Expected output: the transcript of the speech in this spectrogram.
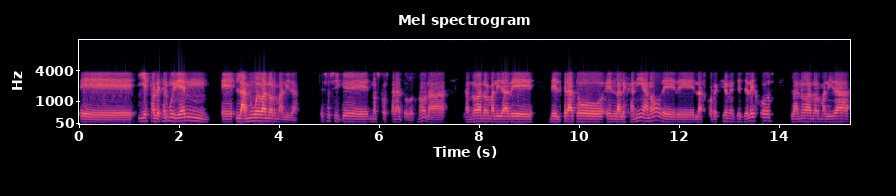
y establecer muy bien la nueva normalidad. Eso sí que nos costará a todos, ¿no? La, la nueva normalidad de, del trato en la lejanía, ¿no? De, de, las correcciones desde lejos, la nueva normalidad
